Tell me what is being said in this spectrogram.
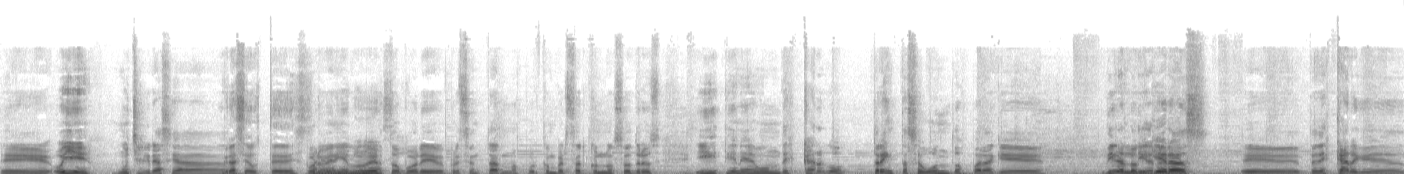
Eh, oye, muchas gracias, Gracias a ustedes. por Por venir, venir, Roberto, sí. por eh, presentarnos, por conversar con nosotros. Y tienes un descargo, 30 segundos para que digas lo Diga que lo que quieras, eh, te descargue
